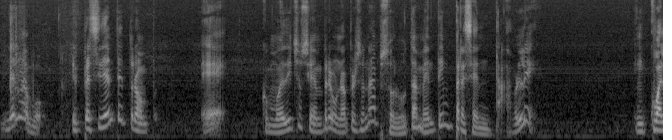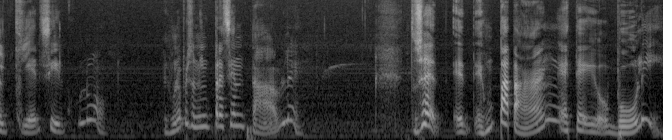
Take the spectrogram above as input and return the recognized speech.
de nuevo, el presidente Trump es, como he dicho siempre, una persona absolutamente impresentable en cualquier círculo. Es una persona impresentable. Entonces, es un patán, este, bully.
